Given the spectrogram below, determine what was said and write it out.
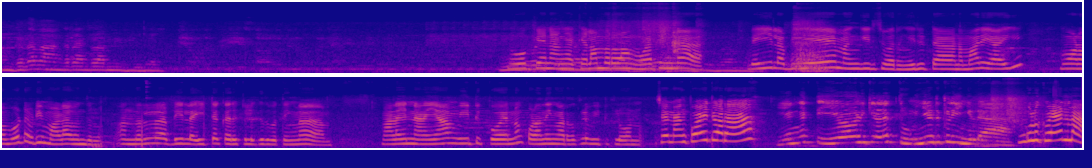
அங்கே தான் வாங்குறாங்களாம் இப்படியே ஓகே நாங்கள் கிளம்புறோம். பார்த்தீங்களா வெயில் அப்படியே மங்கிடுச்சு வருங்க இருட்டான மாதிரி ஆகி மோடம் போட்டு அப்படியே மழை வந்துடும் அந்த அப்படியே லைட்டாக கருக்கு இழுக்குது பார்த்தீங்களா மழையும் நனையாம வீட்டுக்கு போயிடணும் குழந்தைங்க வரதுக்குள்ளே வீட்டுக்குள்ள ஓடணும். சரி நாங்கள் போயிட்டு வரோம். எங்க தீபாவளிக்கெல்லாம் துணி எடுக்கலீங்களா? உங்களுக்கு வேணுமா?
